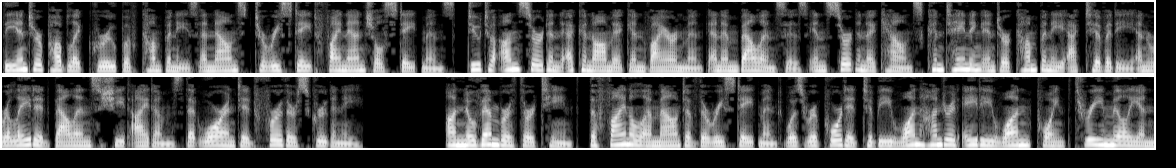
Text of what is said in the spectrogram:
the Interpublic group of companies announced to restate financial statements, due to uncertain economic environment and imbalances in certain accounts containing intercompany activity and related balance sheet items that warranted further scrutiny. On November 13, the final amount of the restatement was reported to be $181.3 million,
